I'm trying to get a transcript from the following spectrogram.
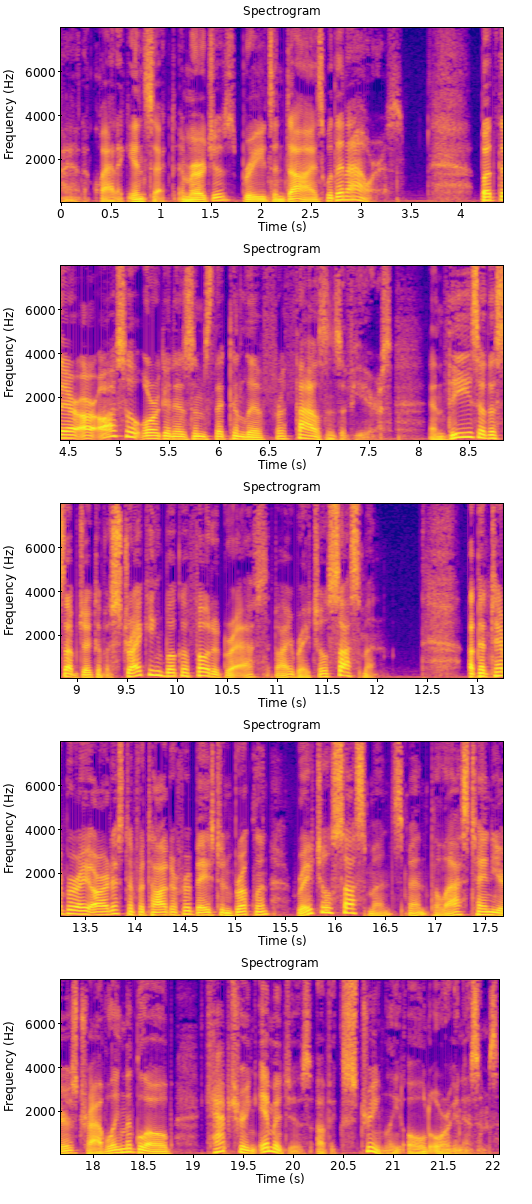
an aquatic insect, emerges, breeds, and dies within hours. But there are also organisms that can live for thousands of years, and these are the subject of a striking book of photographs by Rachel Sussman. A contemporary artist and photographer based in Brooklyn, Rachel Sussman spent the last 10 years traveling the globe capturing images of extremely old organisms.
